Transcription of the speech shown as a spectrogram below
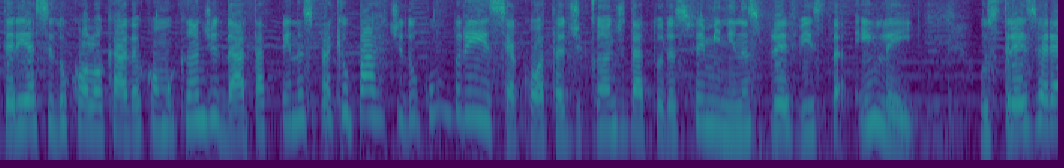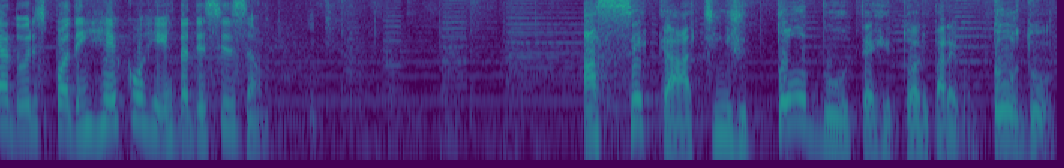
teria sido colocada como candidata apenas para que o partido cumprisse a cota de candidaturas femininas prevista em lei. Os três vereadores podem recorrer da decisão. A seca atinge todo o território paraibano, todo,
